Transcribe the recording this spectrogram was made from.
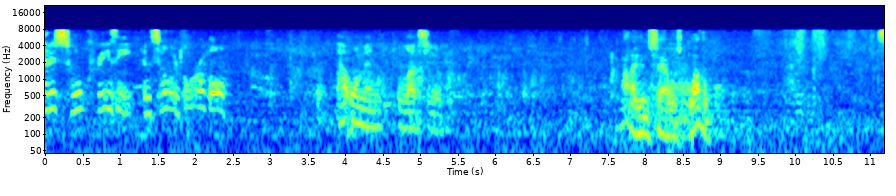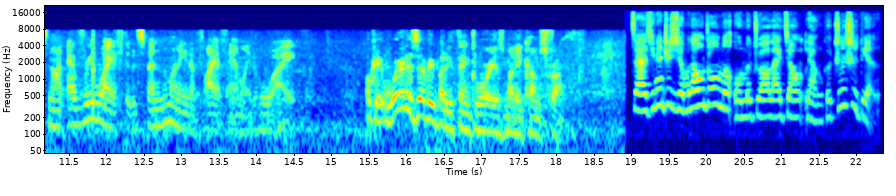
That is so crazy and so adorable. That woman loves you. Well, I didn't say I was lovable. It's not every wife that would spend the money to fly a family to Hawaii. Okay, where does everybody think Gloria's money comes from? 在今天这期节目当中呢，我们主要来讲两个知识点。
